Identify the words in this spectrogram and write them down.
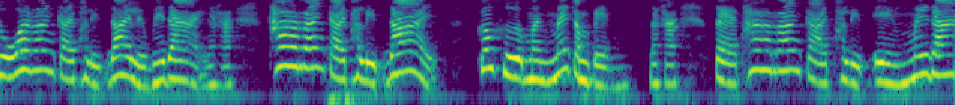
ดูว่าร่างกายผลิตได้หรือไม่ได้นะคะ ถ้าร่างกายผลิตได้ก็คือมันไม่จำเป็นนะคะ แต่ถ้าร่างกายผลิตเองไม่ได้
